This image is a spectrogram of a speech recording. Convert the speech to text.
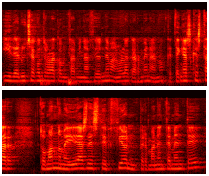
y de lucha contra la contaminación de Manuela Carmena. ¿no? Que tengas que estar tomando medidas de excepción permanentemente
